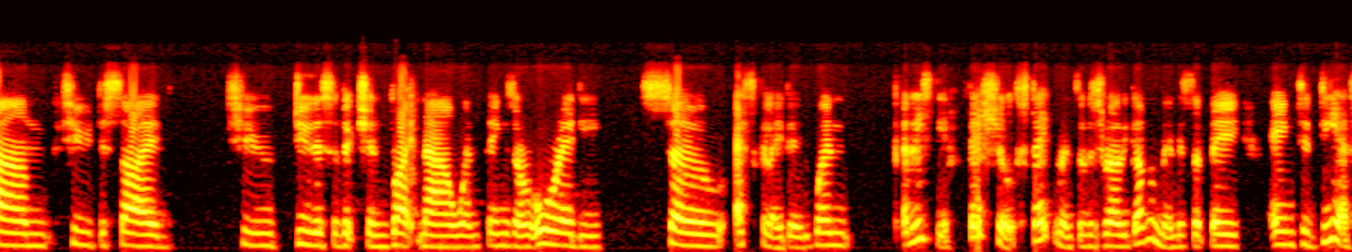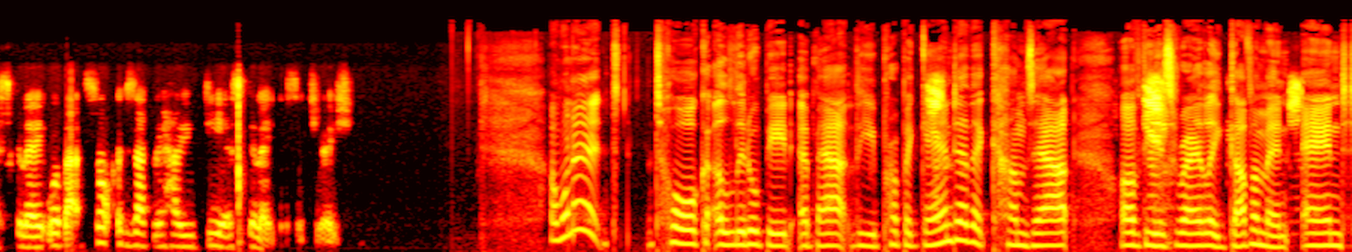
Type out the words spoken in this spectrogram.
um, to decide to do this eviction right now when things are already so escalated, when at least the official statements of the Israeli government is that they aim to de-escalate. Well, that's not exactly how you de-escalate a situation. I want to talk a little bit about the propaganda that comes out of the Israeli government and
